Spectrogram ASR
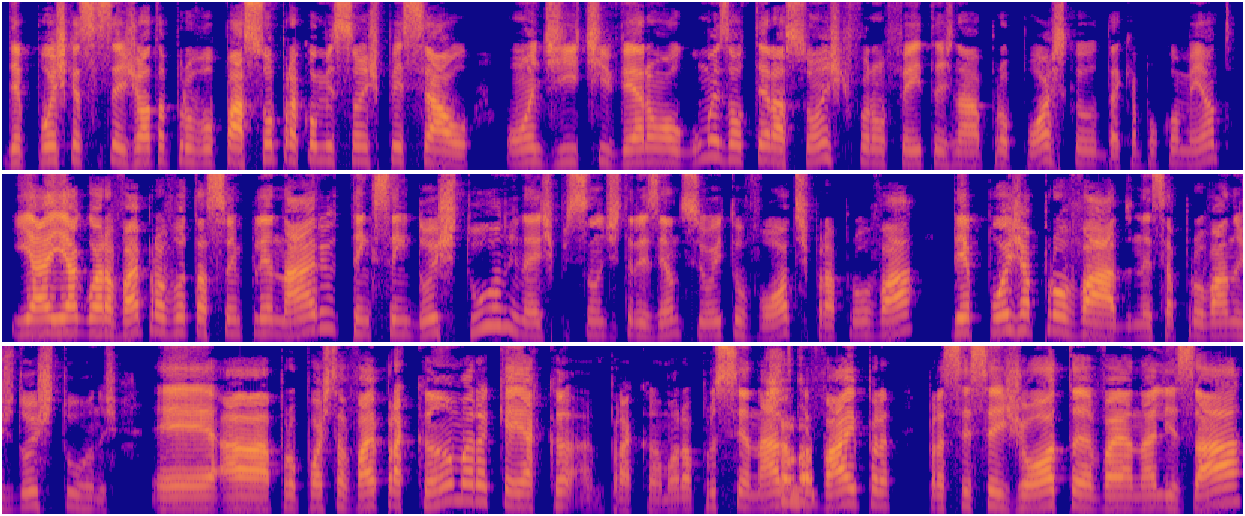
Depois que a CCJ aprovou, passou para a comissão especial, onde tiveram algumas alterações que foram feitas na proposta, que eu daqui a pouco comento. E aí agora vai para votação em plenário, tem que ser em dois turnos, né? Eles precisam de 308 votos para aprovar. Depois de aprovado, né, se aprovar nos dois turnos, é, a proposta vai para a Câmara, que a para a Câmara, para o Senado, Senado. que vai para para a CCJ, vai analisar,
